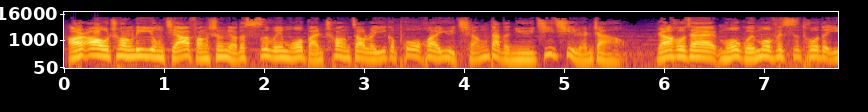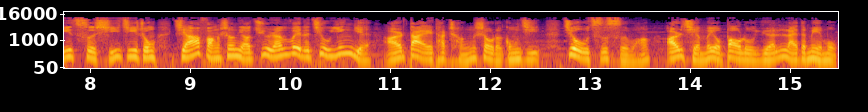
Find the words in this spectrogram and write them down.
而奥创利用假仿生鸟的思维模板，创造了一个破坏欲强大的女机器人战奥。然后在魔鬼墨菲斯托的一次袭击中，假仿生鸟居然为了救鹰眼而代他承受了攻击，就此死亡，而且没有暴露原来的面目。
